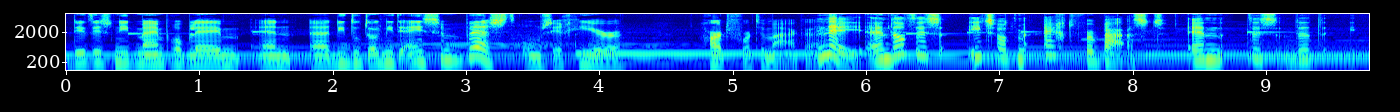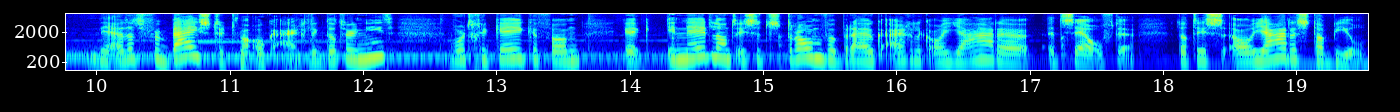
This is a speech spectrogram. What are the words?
dit is niet mijn probleem. En uh, die doet ook niet eens zijn best om zich hier hard voor te maken. Nee, en dat is iets wat me echt verbaast. En het is, dat, ja, dat verbijstert me ook eigenlijk. Dat er niet wordt gekeken van. Kijk, in Nederland is het stroomverbruik eigenlijk al jaren hetzelfde. Dat is al jaren stabiel.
